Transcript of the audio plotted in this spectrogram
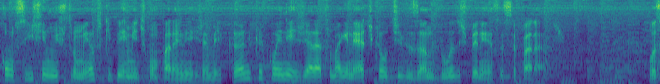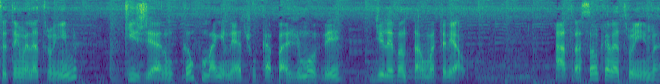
consiste em um instrumento que permite comparar energia mecânica com energia eletromagnética utilizando duas experiências separadas. Você tem um eletroímã que gera um campo magnético capaz de mover, de levantar um material. A atração que o eletroímã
